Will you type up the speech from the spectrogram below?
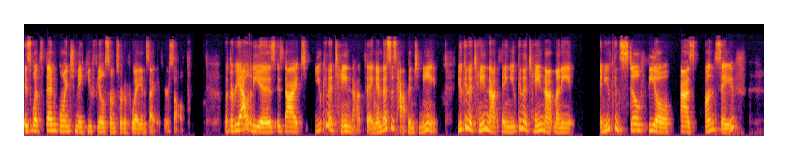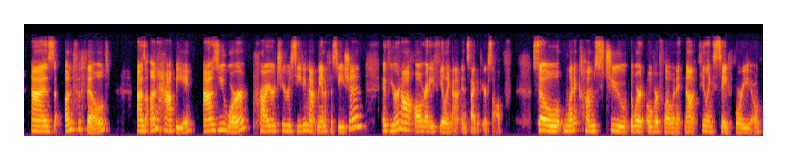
is what's then going to make you feel some sort of way inside of yourself. But the reality is, is that you can attain that thing. And this has happened to me. You can attain that thing, you can attain that money, and you can still feel as unsafe, as unfulfilled, as unhappy as you were prior to receiving that manifestation if you're not already feeling that inside of yourself. So, when it comes to the word overflow and it not feeling safe for you,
